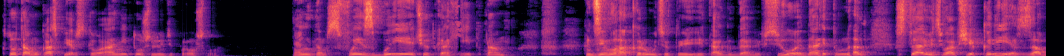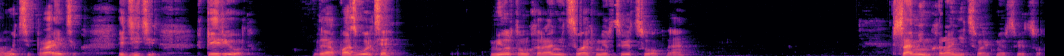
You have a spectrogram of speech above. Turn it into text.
кто там у Касперского, они тоже люди прошлого. Они там с ФСБ что-то какие-то там дела крутят и, и так далее. Все, на этом надо ставить вообще крест. Забудьте про этих. Идите вперед. Да, позвольте мертвым хоронить своих мертвецов, да? Самим хоронить своих мертвецов.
